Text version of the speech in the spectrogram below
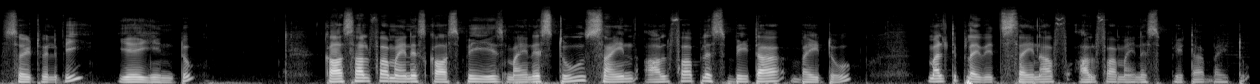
So it will be a into cos alpha minus cos b is minus 2 sine alpha plus beta by 2 multiply with sine of alpha minus beta by 2.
